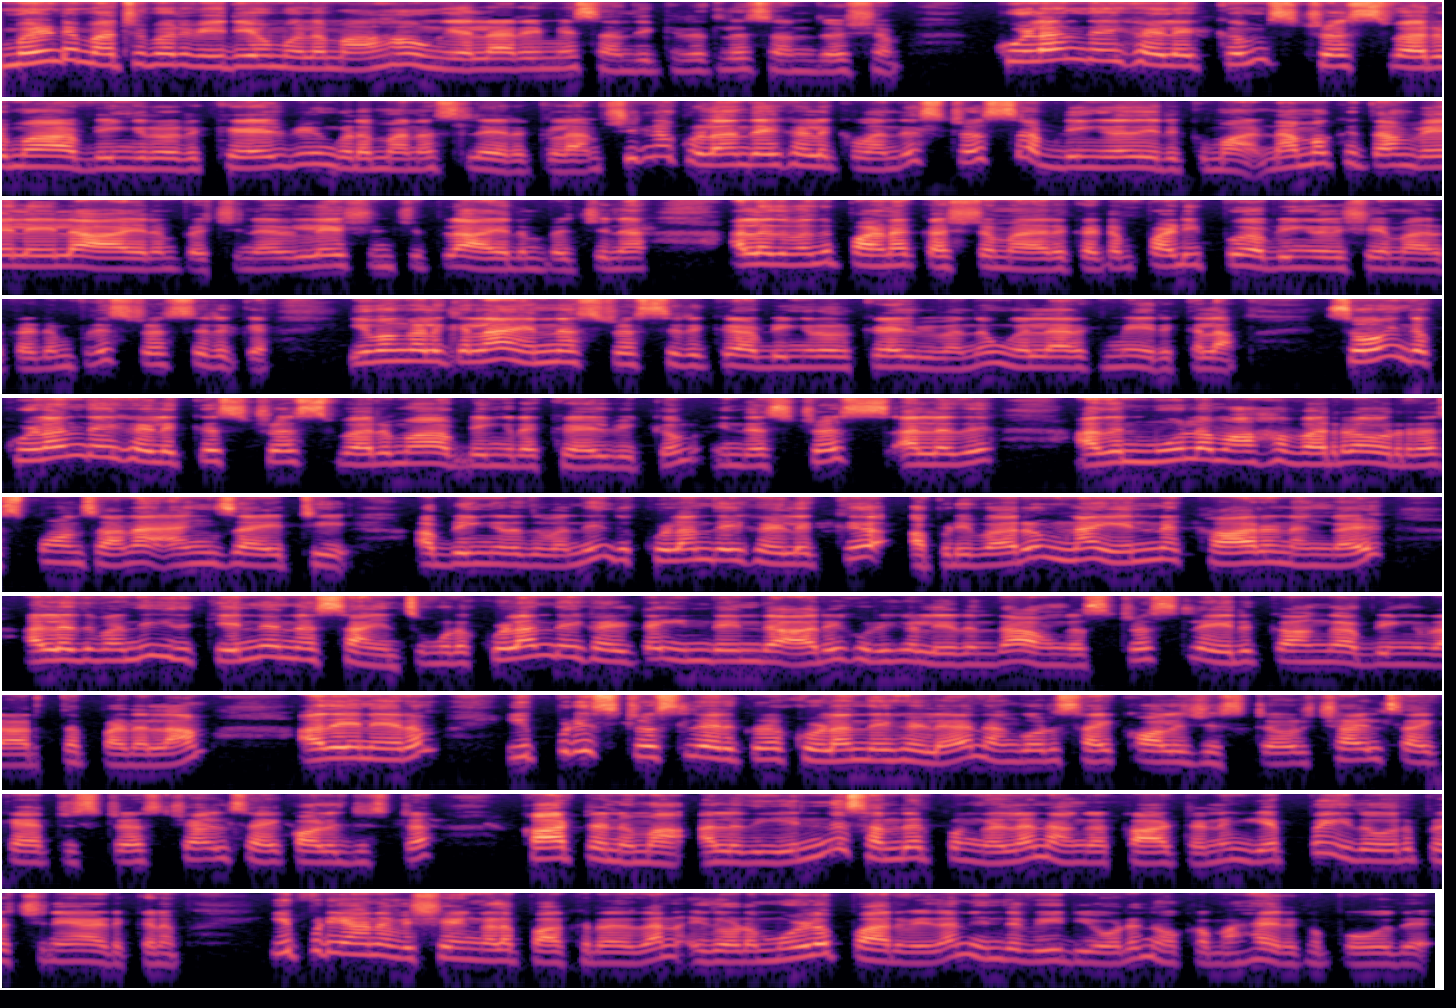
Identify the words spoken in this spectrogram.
மீண்டும் மற்றொரு வீடியோ மூலமாக உங்க எல்லாரையுமே சந்திக்கிறதுல சந்தோஷம். குழந்தைகளுக்கும் ஸ்ட்ரெஸ் வருமா அப்படிங்கிற ஒரு கேள்வி உங்களோட மனசுல இருக்கலாம். சின்ன குழந்தைகளுக்கு வந்து ஸ்ட்ரெஸ் அப்படிங்கிறது இருக்குமா? நமக்கு தான் வேலையில ஆயிரம் பிரச்சனை ரிலேஷன்ஷிப்ல ஆயிரம் பிரச்சனை அல்லது வந்து பண கஷ்டமா இருக்கட்டும் படிப்பு அப்படிங்கிற விஷயமா இருக்கட்டும் இப்படி ஸ்ட்ரெஸ் இருக்கு. இவங்களுக்கெல்லாம் என்ன ஸ்ட்ரெஸ் இருக்கு அப்படிங்கிற ஒரு கேள்வி வந்து உங்க எல்லாருக்குமே இருக்கலாம். ஸோ இந்த குழந்தைகளுக்கு ஸ்ட்ரெஸ் வருமா அப்படிங்கிற கேள்விக்கும் இந்த ஸ்ட்ரெஸ் அல்லது அதன் மூலமாக வர்ற ஒரு ரெஸ்பான்ஸான ஆங்ஸைட்டி அப்படிங்கிறது வந்து இந்த குழந்தைகளுக்கு அப்படி வரும்னா என்ன காரணங்கள்? அல்லது வந்து இதுக்கு என்னென்ன சயின்ஸ் உங்களோட குழந்தைகள்கிட்ட இந்த இந்த அறிகுறிகள் இருந்தால் அவங்க ஸ்ட்ரெஸ்ல இருக்காங்க அப்படிங்கிற அர்த்தப்படலாம். அதே நேரம் இப்படி ஸ்ட்ரெஸ்ல இருக்கிற குழந்தைகளை நாங்கள் ஒரு சைக்காலஜிஸ்ட்டை ஒரு சைல்ட் சைக்காட்ரிஸ்ட்டை சைல்ட் சைக்காலஜிஸ்ட்டை காட்டணுமா? அல்லது என்ன சந்தர்ப்பங்களில் நாங்க காட்டணும்? எப்போ இது ஒரு பிரச்சனையா எடுக்கணும்? இப்படியான விஷயங்களை பார்க்கறது தான் இதோட முழு பார்வை தான் இந்த வீடியோட நோக்கமாக இருக்க போகுது.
